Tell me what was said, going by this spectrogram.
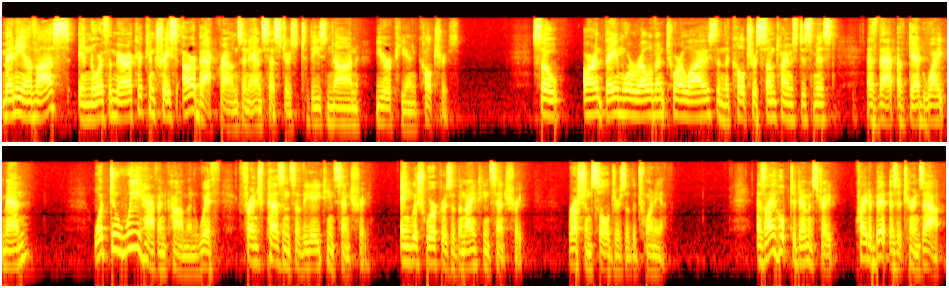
Many of us in North America can trace our backgrounds and ancestors to these non European cultures. So, aren't they more relevant to our lives than the culture sometimes dismissed as that of dead white men? What do we have in common with French peasants of the 18th century, English workers of the 19th century, Russian soldiers of the 20th? As I hope to demonstrate quite a bit as it turns out,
